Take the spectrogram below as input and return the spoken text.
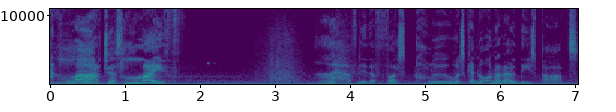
and large as life. I haven't the first clue what's going on around these parts.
